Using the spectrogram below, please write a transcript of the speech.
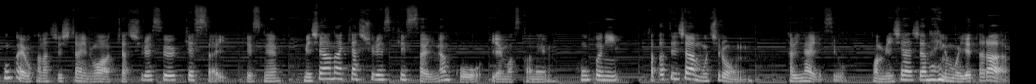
今回お話ししたいのは、キャッシュレス決済ですね。メジャーなキャッシュレス決済何個入れますかね本当に片手じゃもちろん足りないですよ。まあ、メジャーじゃないのも入れたら、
